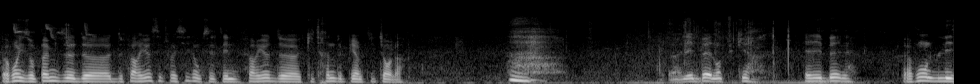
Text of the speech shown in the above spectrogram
Par contre, ils ont pas mis de, fario cette fois-ci, donc c'était une fario qui traîne depuis un petit temps là. Ah. Elle est belle en tout cas. Elle est belle. Par contre, les,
